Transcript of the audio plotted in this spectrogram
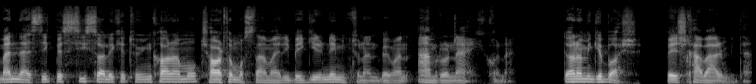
من نزدیک به سی ساله که تو این کارم و چهار تا مستمری بگیر نمی‌تونن به من امر و نهی کنن. دانا میگه باشه بهش خبر میدم.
